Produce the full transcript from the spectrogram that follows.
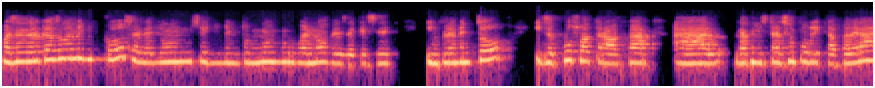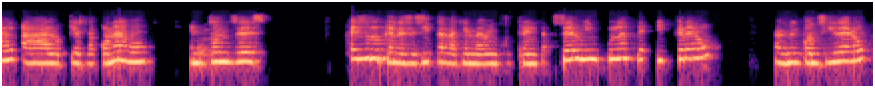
Pues en el caso de México se le dio un seguimiento muy, muy bueno desde que se implementó y se puso a trabajar a la Administración Pública Federal, a lo que es la CONAGO. Entonces, eso es lo que necesita la Agenda 2030, ser vinculante y creo, también considero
